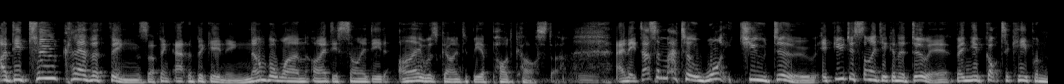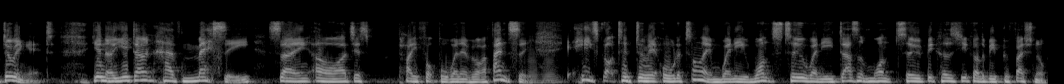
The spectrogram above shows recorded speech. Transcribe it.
I did two clever things, I think, at the beginning. Number one, I decided I was going to be a podcaster. Mm. And it doesn't matter what you do, if you decide you're going to do it, then you've got to keep on doing it. You know, you don't have Messi saying, oh, I just play football whenever I fancy. Mm-hmm. He's got to do it all the time when he wants to, when he doesn't want to, because you've got to be professional.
